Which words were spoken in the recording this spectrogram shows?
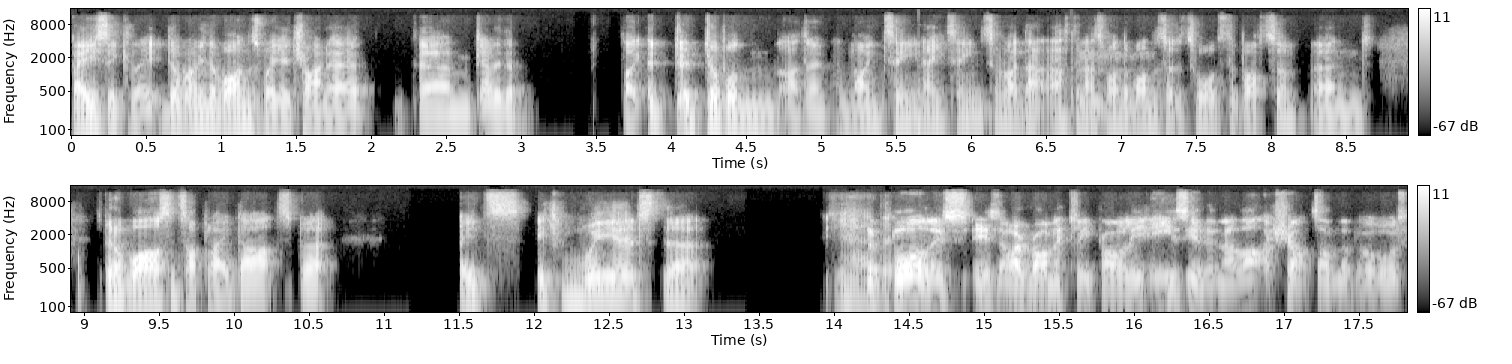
basically, the, I mean, the ones where you're trying to um, get a like a, a double, I don't know, a 19, 18, something like that. I think that's one of the Mm. ones that's towards the bottom. And it's been a while since I played darts, but it's it's weird that yeah, the that- bull is is ironically probably easier than a lot of shots on the board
